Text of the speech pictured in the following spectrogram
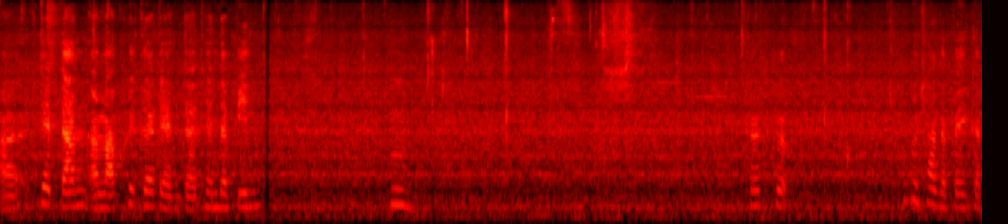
uh, get done a lot quicker than the tender bean. Mmm. That's good. Let me try the bacon.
